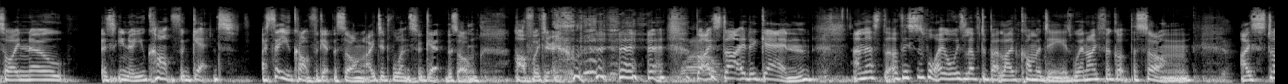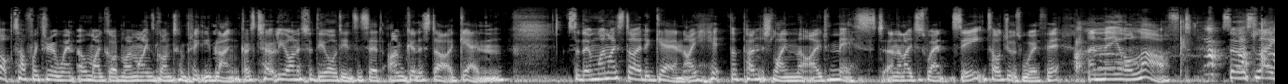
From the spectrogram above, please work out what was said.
so I know, as you know, you can't forget. I say you can't forget the song. I did once forget the song halfway through, but I started again. And that's the, this is what I always loved about live comedy is when I forgot the song, I stopped halfway through and went, "Oh my god, my mind's gone completely blank." I was totally honest with the audience and said, "I'm going to start again." So then when I started again, I hit the punchline that I'd missed. And then I just went, see, told you it was worth it. And they all laughed. So it's like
